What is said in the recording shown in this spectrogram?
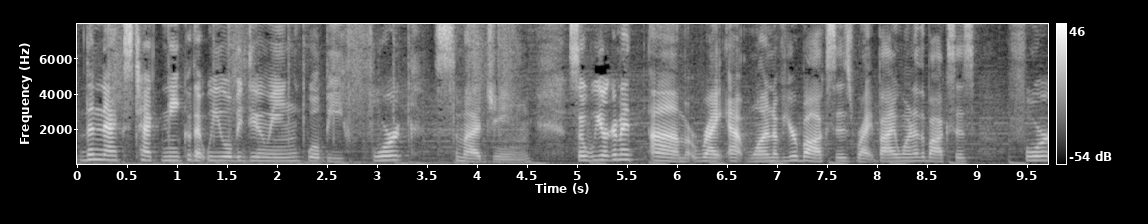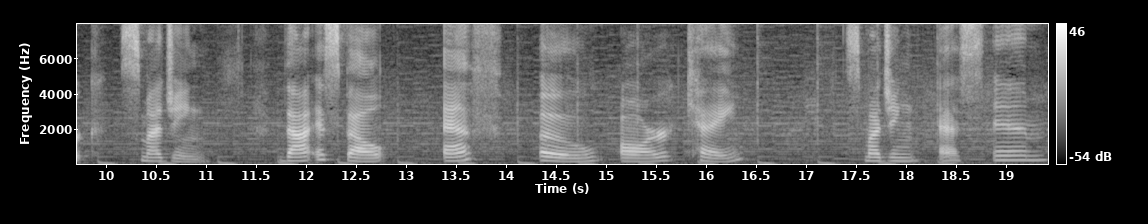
The next technique that we will be doing will be fork smudging. So we are going to um, write at one of your boxes, right by one of the boxes, fork smudging. That is spelled F-O-R-K, smudging S-M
